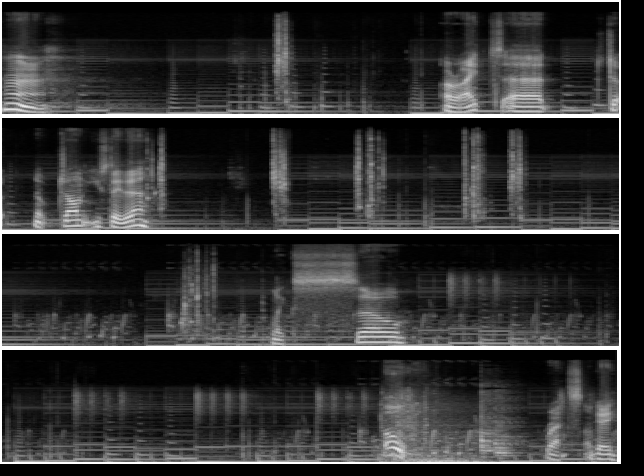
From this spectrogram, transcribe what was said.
Hmm. Alright, uh... Jo no, John, you stay there. Like so. Oh! Rats, okay.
